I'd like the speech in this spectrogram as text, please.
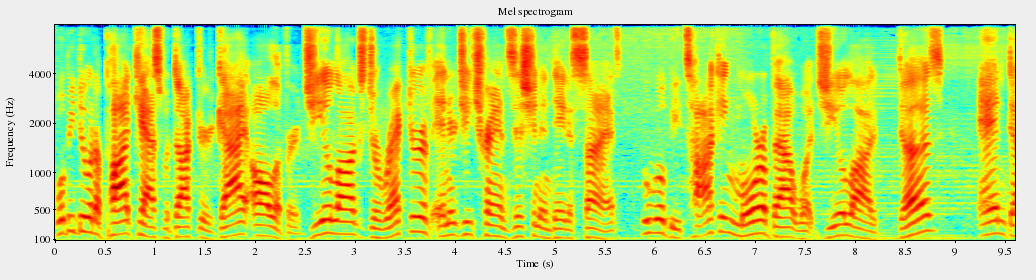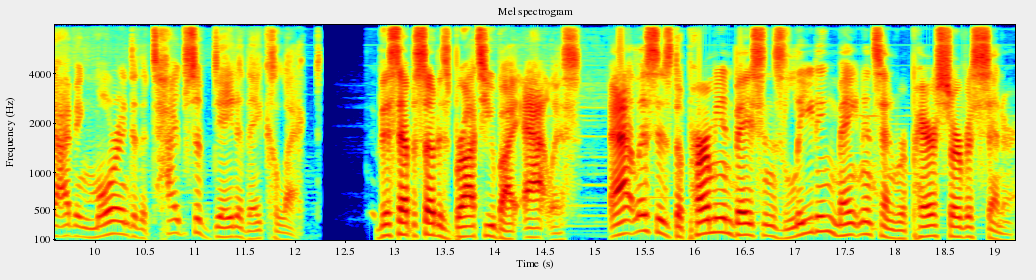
We'll be doing a podcast with Dr. Guy Oliver, Geolog's Director of Energy Transition and Data Science, who will be talking more about what Geolog does and diving more into the types of data they collect. This episode is brought to you by Atlas. Atlas is the Permian Basin's leading maintenance and repair service center.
